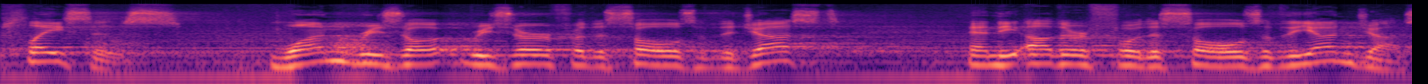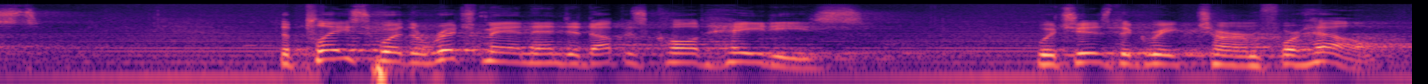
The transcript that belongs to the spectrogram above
places. One reserved for the souls of the just, and the other for the souls of the unjust. The place where the rich man ended up is called Hades, which is the Greek term for hell.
